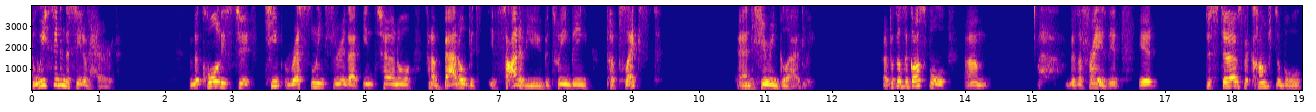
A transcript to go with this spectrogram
and we sit in the seat of Herod. And the call is to keep wrestling through that internal kind of battle inside of you between being perplexed and hearing gladly. Right? Because the gospel, um, there's a phrase, it, it disturbs the comfortable,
